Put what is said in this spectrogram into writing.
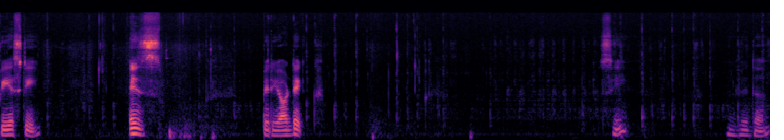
PSD is periodic. See? With a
